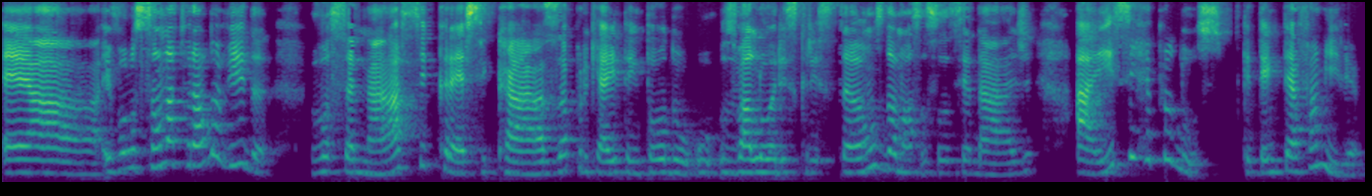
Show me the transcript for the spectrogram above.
é a evolução natural da vida. Você nasce, cresce, casa, porque aí tem todos os valores cristãos da nossa sociedade, aí se reproduz, porque tem que ter a família.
